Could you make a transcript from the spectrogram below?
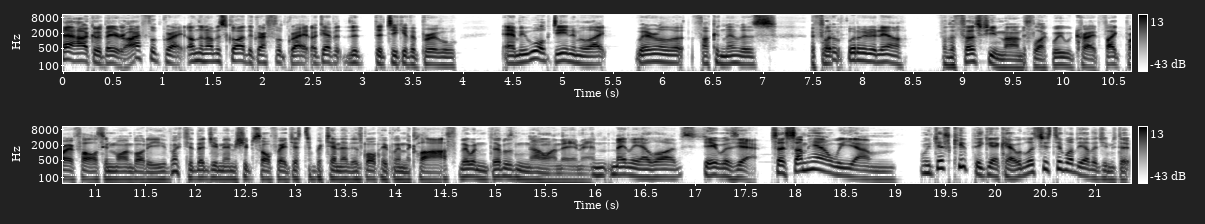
how hard could it be, the right? graph looked great. On the numbers sky, the graph looked great. I gave it the, the tick of approval. And we walked in and we're like, where are all the fucking members? What, what do we do now? For the first few months, like we would create fake profiles in MindBody, like the gym membership software, just to pretend that there's more people in the class. There, wouldn't, there was no one there, man. Mainly our wives. It was, yeah. So somehow we um we just kept thinking, okay, well, let's just do what the other gyms do,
